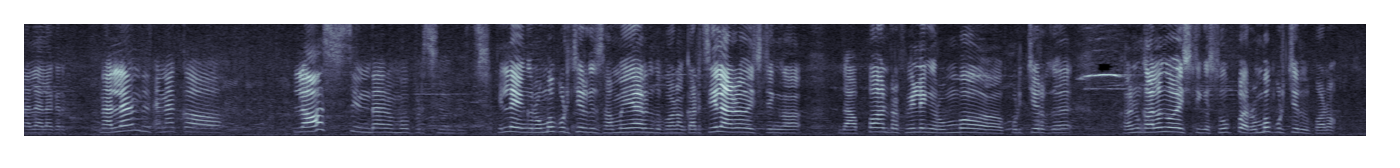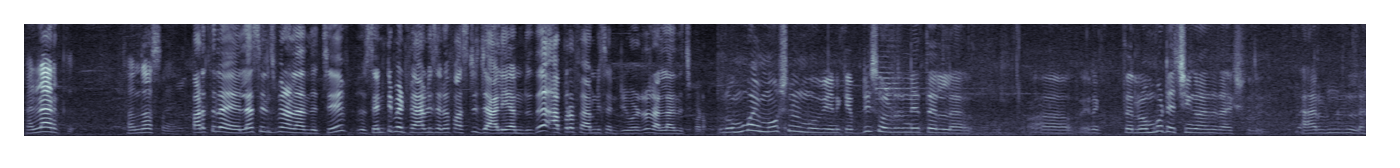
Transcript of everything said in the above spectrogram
நல்லா அழகாக இருக்கு. நல்லா இருந்துச்சு. எனக்கு லாஸ்ட் சீன் தான் ரொம்ப பிடிச்சிருந்துச்சு. இல்லை எங்களுக்கு ரொம்ப பிடிச்சிருக்கு. செம்மையாக இருக்குது படம். கடைசியில் அழ வச்சிட்டிங்க. இந்த அப்பான்ற ஃபீலிங் ரொம்ப பிடிச்சிருக்கு. கண் கலங்க வச்சிட்டிங்க. சூப்பர் ரொம்ப பிடிச்சிருக்கு படம். நல்லா இருக்கு. சந்தோஷம் படத்தில் எல்லா சீன்ஸுமே நல்லா இருந்துச்சு. சென்டிமெண்ட் ஃபேமிலி சைடு ஃபஸ்ட்டு ஜாலியாக இருந்தது. அப்புறம் ஃபேமிலி சென்டிமெண்ட் நல்லா இருந்துச்சு படம். ரொம்ப எமோஷனல் மூவி எனக்கு எப்படி சொல்கிறேன்னே தெரில எனக்கு ரொம்ப டச்சிங்காக இருந்தது ஆக்சுவலி வேற ஒன்றும் இல்லை.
